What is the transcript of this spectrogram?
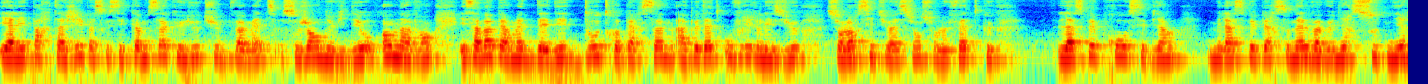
et à les partager parce que c'est comme ça que YouTube va mettre ce genre de vidéos en avant et ça va permettre d'aider d'autres personnes à peut-être ouvrir les yeux sur leur situation, sur le fait que L'aspect pro, c'est bien, mais l'aspect personnel va venir soutenir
